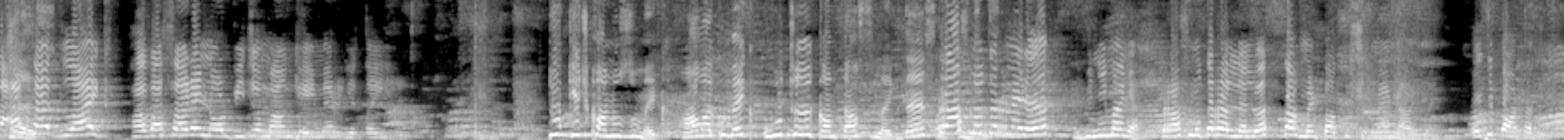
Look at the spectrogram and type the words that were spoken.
ձեզ։ Ասադ լայք հավասար է նոր վիդեո ման գեյմեր ետեի հետ։ Դուք ինչքան ուզում եք, հավաքում եք 8 կամ 10 լայք, դե ստեսություն։ Պրասմոտրները, վնիմանյա, պրասմոտրը լնելու է սաղ մեր պատուշիկներն այմ են։ Էդի պարտադիր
